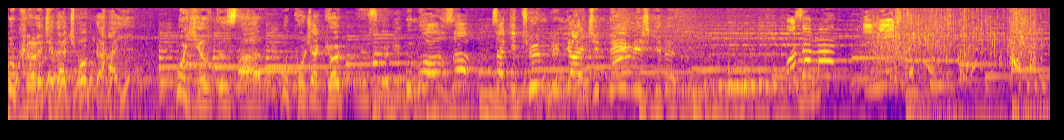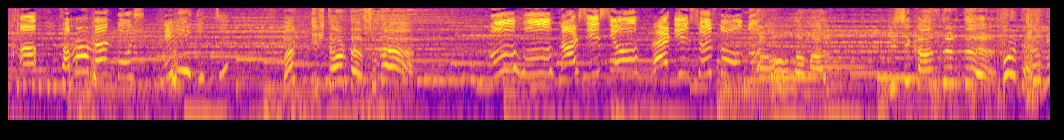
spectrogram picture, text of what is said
Bu kraliçeden çok daha iyi. Bu yıldızlar, bu koca gökyüzü, bu muazzam. Sanki tüm dünya içindeymiş gibi. O zaman iyileştin mi? Aa, tamamen boş. Nereye gitti? Bak işte orada suda. Uhu, Bizi kandırdı. Burada öyle.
